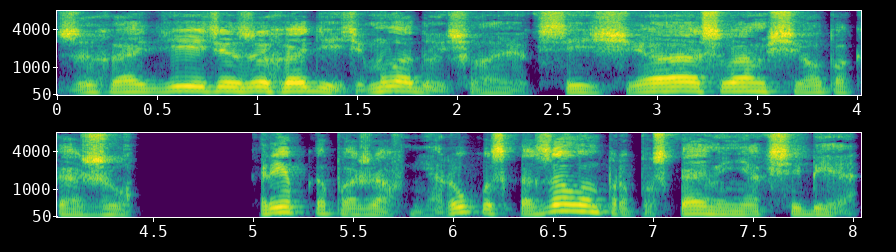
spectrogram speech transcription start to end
«Заходите, заходите, молодой человек, сейчас вам все покажу», Крепко пожав мне руку, сказал он, пропуская меня к себе.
